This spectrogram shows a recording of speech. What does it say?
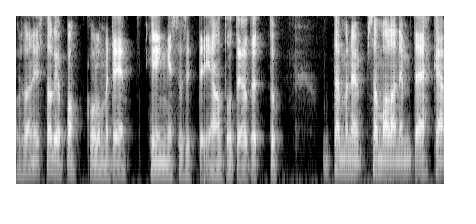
Osa niistä oli jopa 3D-hengessä sitten ihan toteutettu tämmöinen samanlainen, mitä ehkä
